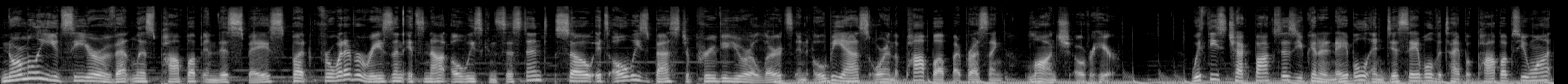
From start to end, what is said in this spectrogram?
Normally you'd see your event list pop up in this space, but for whatever reason it's not always consistent, so it's always best to preview your alerts in OBS or in the pop-up by pressing launch over here. With these checkboxes you can enable and disable the type of pop-ups you want,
